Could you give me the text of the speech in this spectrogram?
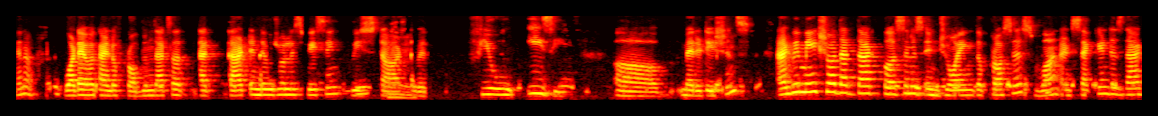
you know whatever kind of problem that's a that that individual is facing we start Hmm. with few easy uh, meditations. And we make sure that that person is enjoying the process. One. And second is that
